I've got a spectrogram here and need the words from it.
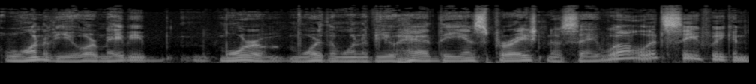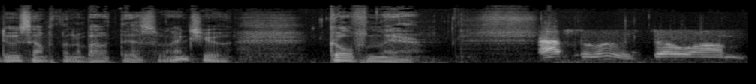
one of you, or maybe more more than one of you, had the inspiration to say, "Well, let's see if we can do something about this." Why don't you go from there? Absolutely. So um,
